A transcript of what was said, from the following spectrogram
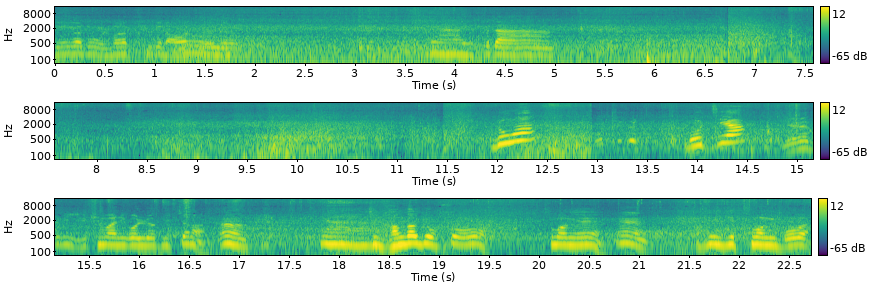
전갱이가 좀 얼마나 크게 나왔어요. 음. 이야 예쁘다. 농어? 모찌들 모찌야? 얘네들이 이렇게 많이 걸려도 있잖아. 응. 야, 지금 감각이 없어. 투망에. 응. 근데 이게 투망이 뭐가.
